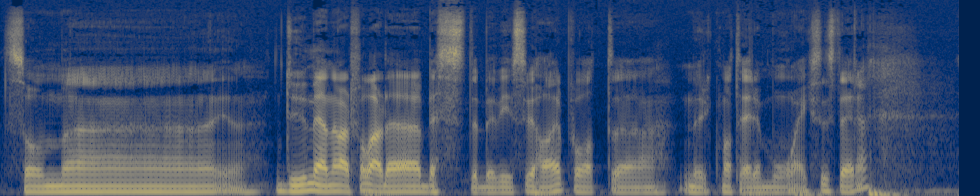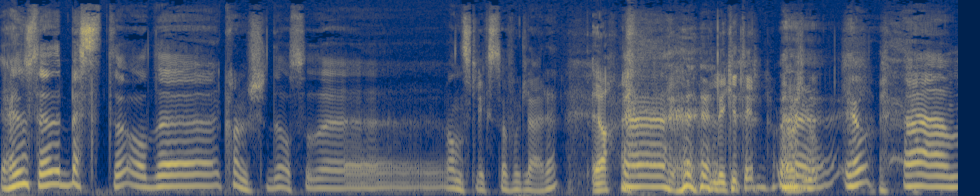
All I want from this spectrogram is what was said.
Som eh, du mener i hvert fall er det beste beviset vi har på at eh, mørk materie må eksistere. Jeg syns det er det beste, og det, kanskje det også det vanskeligste å forklare. Ja, lykke til. Vær så god. Eh, ja. Um,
